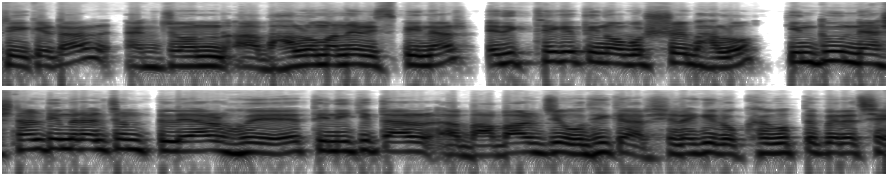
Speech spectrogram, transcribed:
ক্রিকেটার একজন ভালো মানের স্পিনার এদিক থেকে তিনি অবশ্যই ভালো। কিন্তু ন্যাশনাল টিমের একজন প্লেয়ার হয়ে তিনি কি তার বাবার যে অধিকার সেটা কি রক্ষা করতে পেরেছে?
